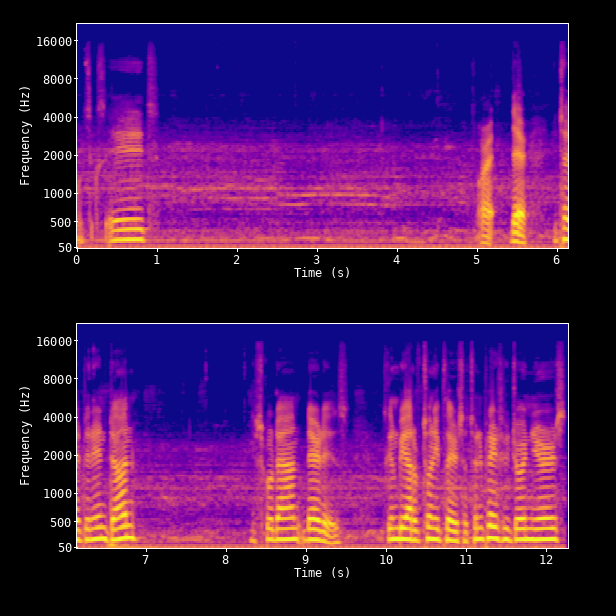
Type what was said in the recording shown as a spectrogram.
one six eight alright there. You typed it in done. You scroll down there it is. It's gonna be out of 20 players so 20 players who join yours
